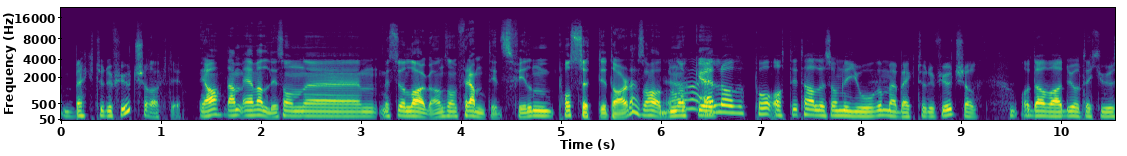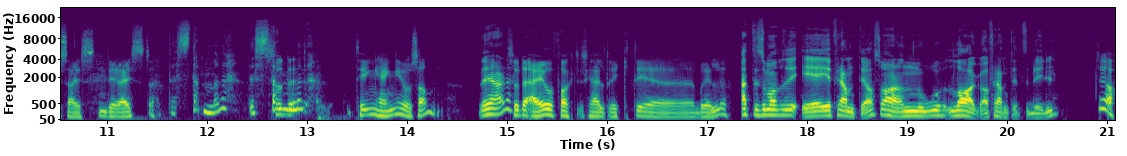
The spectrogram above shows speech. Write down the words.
Back to the Future-aktig. Ja, de er veldig sånn eh, Hvis du laga en sånn fremtidsfilm på 70-tallet, så hadde Ja, nok eh, eller på 80-tallet, som de gjorde med Back to the Future. Og da var det jo til 2016 de reiste. Det stemmer, det. Det stemmer, det, det. ting henger jo sammen. Det er det. Så det er jo faktisk helt riktige eh, briller. Ettersom at vi er i fremtida, så har de nå laga fremtidsbriller. Ja.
